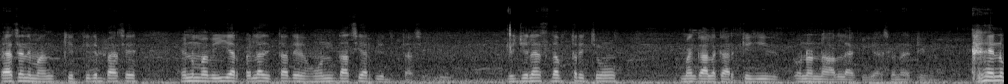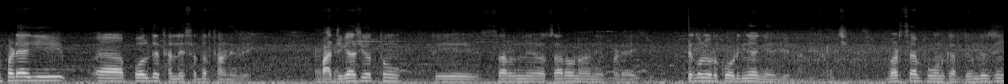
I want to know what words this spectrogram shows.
ਪੈਸੇ ਦੀ ਮੰਗ ਕੀਤੀ ਤੇ ਪੈਸੇ ਇਹਨੂੰ ਮੈਂ 20000 ਪਹਿਲਾਂ ਦਿੱਤਾ ਤੇ ਹੁਣ 10000 ਰੁਪਏ ਦਿੱਤਾ ਸੀ ਵਿਜੀਲੈਂਸ ਦਫ਼ਤਰ ਚੋਂ ਮੈਂ ਗੱਲ ਕਰਕੇ ਜੀ ਉਹਨਾਂ ਨੂੰ ਨਾਲ ਲੈ ਕੇ ਗਿਆ ਸੀ ਉਹਨਾਂ ਦੀ ਟੀਮ ਇਹਨੂੰ ਫੜਿਆ ਜੀ ਅਹ, ਪੁਲ ਦੇ ਥੱਲੇ ਸਦਰ ਥਾਣੇ ਦੇ। ਭੱਜ ਗਿਆ ਸੀ ਉੱਥੋਂ ਤੇ ਸਰ ਨੇ ਸਰ ਉਹਨਾਂ ਨੇ ਫੜਿਆ ਜੀ। ਮੇਰੇ ਕੋਲ ਰਿਕਾਰਡਿੰਗਾਂ ਗਈਆਂ ਜੀ ਇਹਨਾਂ ਦੀਆਂ। WhatsApp ਫੋਨ ਕਰਦੇ ਹੁੰਦੇ ਸੀ।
